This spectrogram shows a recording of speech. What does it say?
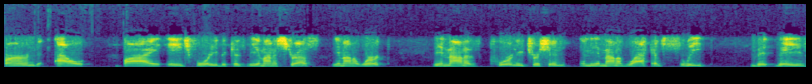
burned out by age 40 because the amount of stress, the amount of work, the amount of poor nutrition, and the amount of lack of sleep that they've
